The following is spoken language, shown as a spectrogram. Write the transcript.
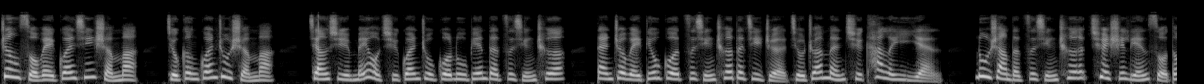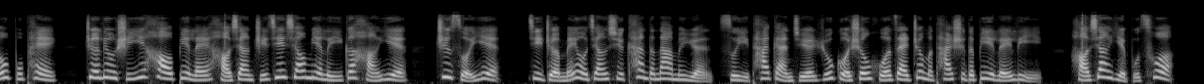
正所谓关心什么，就更关注什么。江旭没有去关注过路边的自行车，但这位丢过自行车的记者就专门去看了一眼。路上的自行车确实连锁都不配，这六十一号壁垒好像直接消灭了一个行业——制锁业。记者没有江旭看的那么远，所以他感觉如果生活在这么踏实的壁垒里。好像也不错，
